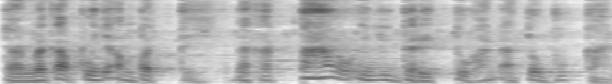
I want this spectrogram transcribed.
dan mereka punya empati. Mereka tahu ini dari Tuhan atau bukan.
